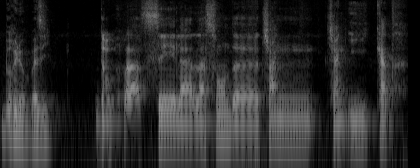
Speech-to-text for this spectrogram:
Bruno, vas-y. Donc voilà, c'est la, la sonde euh, Chang, Chang'e 4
